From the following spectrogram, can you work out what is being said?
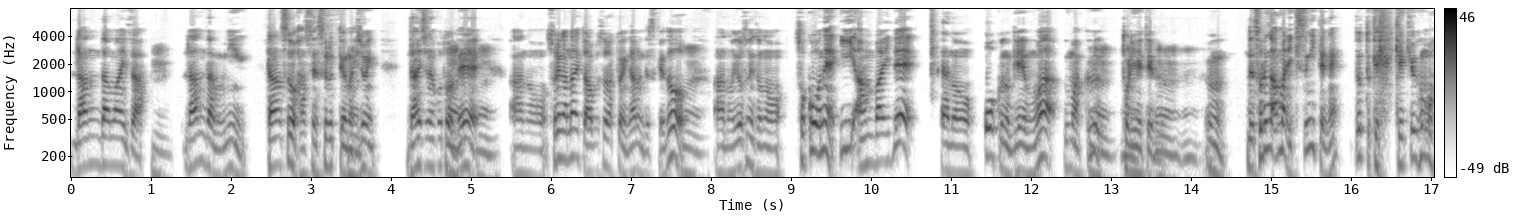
ランダマイザうん。ー、ランダムに乱数を発生するっていうのは非常に大事なことで、あの、それがないとアブストラクトになるんですけど、あの、要するにその、そこをね、いい塩梅で、あの、多くのゲームはうまく取り入れてる。うん。で、それがあんまり行き過ぎてね、ずっとけ 結局もう、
